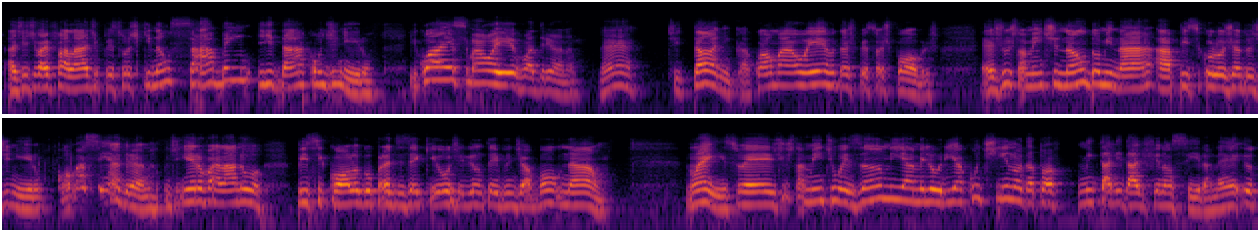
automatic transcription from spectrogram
A gente vai falar de pessoas que não sabem lidar com dinheiro. E qual é esse maior erro, Adriana? Né? Titânica, qual é o maior erro das pessoas pobres? É justamente não dominar a psicologia do dinheiro. Como assim, Adriana? O dinheiro vai lá no psicólogo para dizer que hoje ele não teve um dia bom? Não. Não é isso, é justamente o exame e a melhoria contínua da tua mentalidade financeira, né? Eu,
